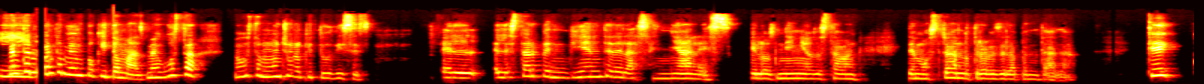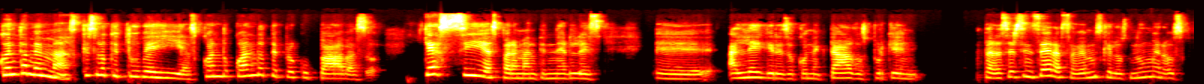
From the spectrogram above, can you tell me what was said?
Cuéntame, un poquito más. Me gusta, me gusta mucho lo que tú dices. El, estar pendiente de las señales que los niños estaban demostrando a través de la pantalla. ¿Qué, cuéntame más, ¿qué es lo que tú veías? ¿Cuándo, cuándo te preocupabas? ¿Qué hacías para mantenerles eh, alegres o conectados? Porque, para ser sincera, sabemos que los números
